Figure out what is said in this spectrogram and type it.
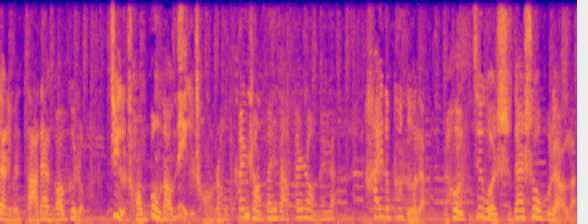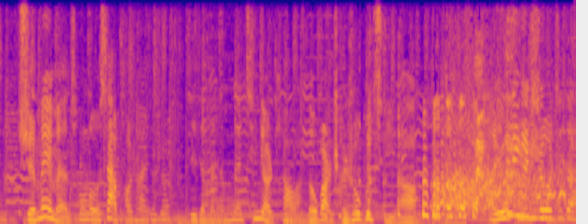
在里面砸蛋糕，各种这个床蹦到那个床，然后翻上翻下，翻上翻下，嗨的不得了。然后结果实在受不了了，学妹们从楼下跑上来就说：“姐姐们能不能轻点跳啊？楼板承受不起啊！”哎 呦，那个时候真的，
